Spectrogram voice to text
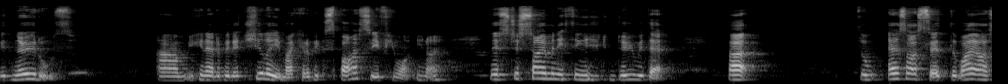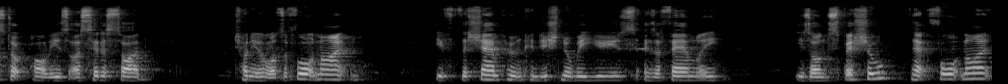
with noodles. Um, you can add a bit of chili, make it a bit spicy if you want, you know. There's just so many things you can do with that. But the, as I said, the way I stockpile is I set aside $20 a fortnight. If the shampoo and conditioner we use as a family is on special that fortnight,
